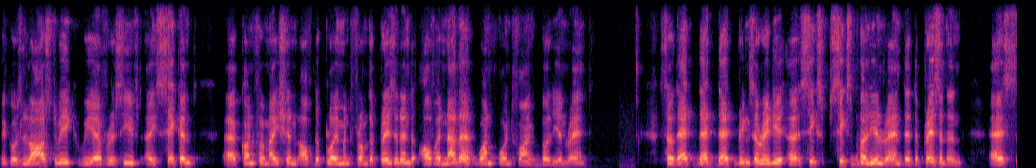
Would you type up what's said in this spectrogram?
because last week we have received a second uh, confirmation of deployment from the president of another 1.5 billion rand. So that that that brings already uh, six six billion rand that the president has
